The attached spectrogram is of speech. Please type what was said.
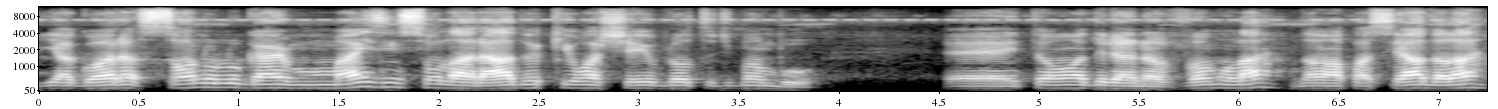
e agora só no lugar mais ensolarado é que eu achei o broto de bambu. É, então, Adriana, vamos lá? Dar uma passeada lá?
